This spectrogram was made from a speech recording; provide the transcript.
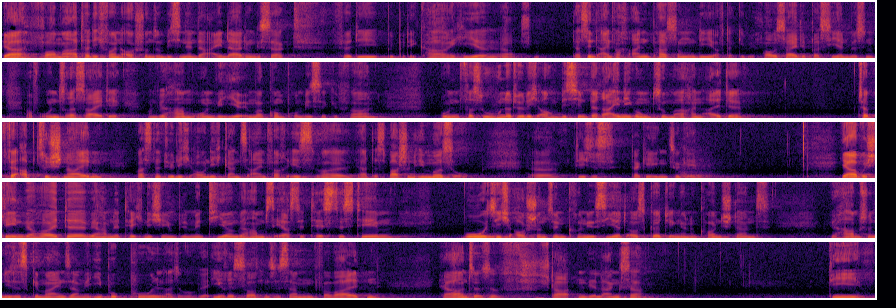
Ja, Format hatte ich vorhin auch schon so ein bisschen in der Einleitung gesagt, für die Bibliothekare hier. Ja, das sind einfach Anpassungen, die auf der GBV-Seite passieren müssen, auf unserer Seite und wir haben irgendwie hier immer Kompromisse gefahren und versuchen natürlich auch ein bisschen Bereinigung zu machen, alte Töpfe abzuschneiden, was natürlich auch nicht ganz einfach ist, weil ja, das war schon immer so, äh, dieses dagegen zu gehen. Ja, wo stehen wir heute? Wir haben eine technische Implementierung, wir haben das erste Testsystem, wo sich auch schon synchronisiert aus Göttingen und Konstanz. Wir haben schon dieses gemeinsame E-Book-Pool, also wo wir E-Ressourcen zusammen verwalten. Ja, und so, starten wir langsam. Die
